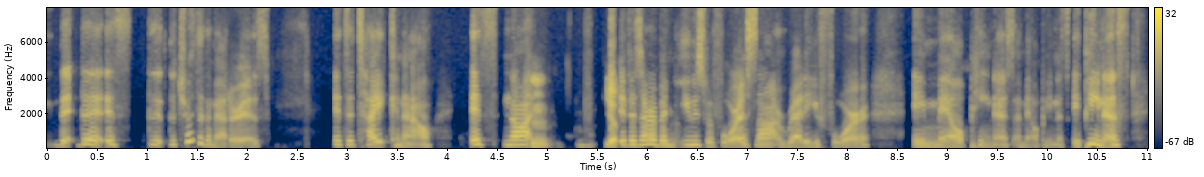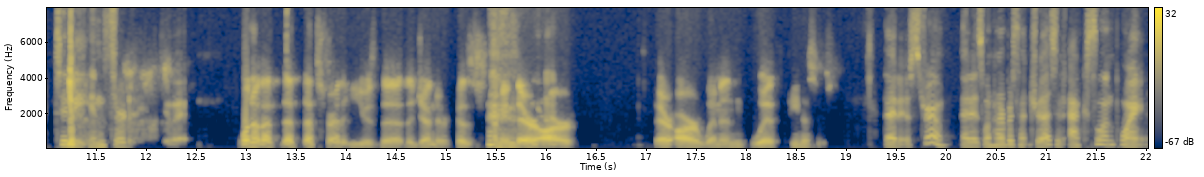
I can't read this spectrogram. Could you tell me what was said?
the the is the, the truth of the matter is it's a tight canal. It's not Mm. Yep. if it's never been used before, it's not ready for a male penis, a male penis, a penis to be inserted into it. Well, no, that, that that's fair that you use the the gender because I mean there are there are women with penises. That is true. That is 100% true. That's an excellent point.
